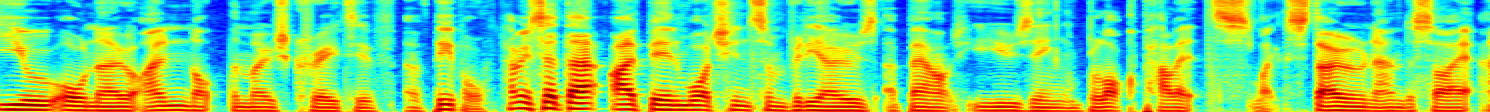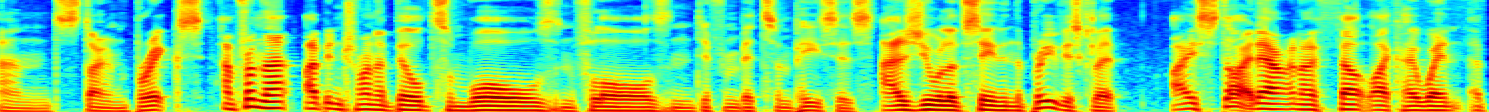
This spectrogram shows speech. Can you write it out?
you all know, I'm not the most creative of people. Having said that, I've been watching some videos about using block palettes like stone, andesite, and stone bricks. And from that, I've been trying to build some walls and floors and different bits and pieces. As you will have seen in the previous clip, I started out and I felt like I went a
